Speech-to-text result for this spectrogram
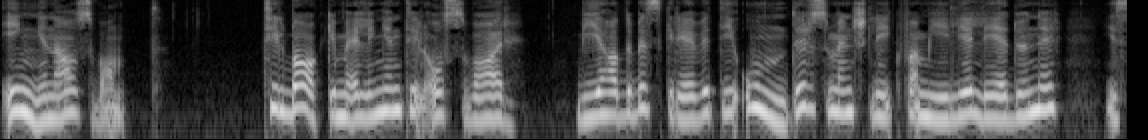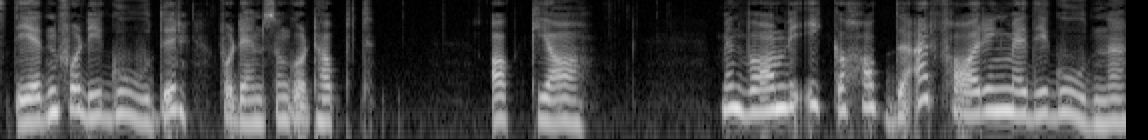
Ingen av oss vant. Tilbakemeldingen til oss var vi hadde beskrevet de onder som en slik familie led under, istedenfor de goder for dem som går tapt. Akk ja, men hva om vi ikke hadde erfaring med de godene,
